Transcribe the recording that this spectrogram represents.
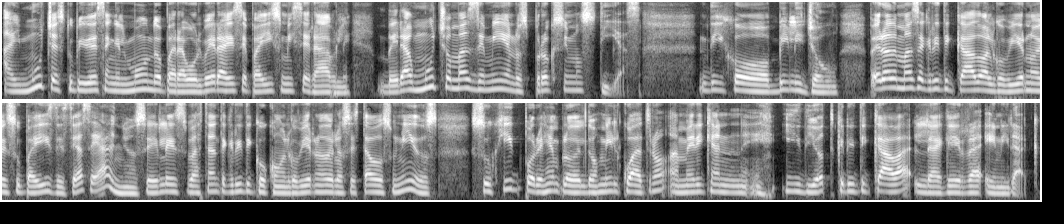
hay mucha estupidez en el mundo para volver a ese país miserable, verán mucho más de mí en los próximos días dijo Billy Joe. Pero además ha criticado al gobierno de su país desde hace años. Él es bastante crítico con el gobierno de los Estados Unidos. Su hit, por ejemplo, del 2004, American Idiot, criticaba la guerra en Irak.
